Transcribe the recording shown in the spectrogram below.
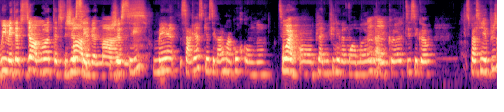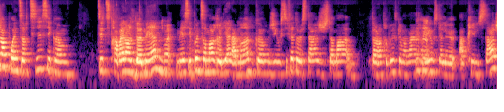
Oui, mais t'étudies en mode, t'étudies pas en événement. Je c'est- sais, mais ça reste que c'est quand même un cours qu'on a. Ouais. On planifie l'événement en mode à Mhm. l'école. Tu sais, c'est comme. C'est parce qu'il y a plusieurs points de sortie. C'est comme. Tu sais, tu travailles dans le domaine, Ouais. mais c'est pas nécessairement relié à la mode. Comme j'ai aussi fait un stage justement dans l'entreprise que ma mère a Mhm. travaillé, où ce qu'elle a appris le stage.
